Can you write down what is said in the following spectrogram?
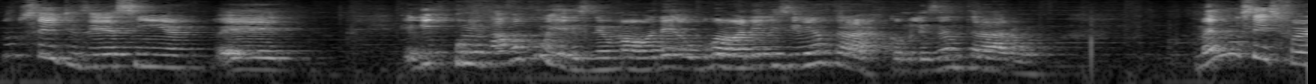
Não sei dizer assim, é, ele contava com eles, né? Uma hora, alguma hora eles iam entrar, como eles entraram. Mas não sei se for,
